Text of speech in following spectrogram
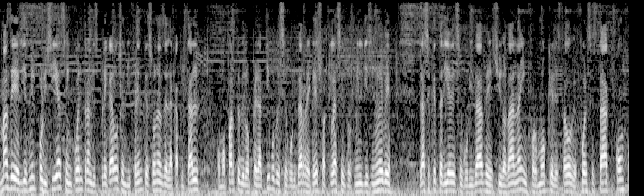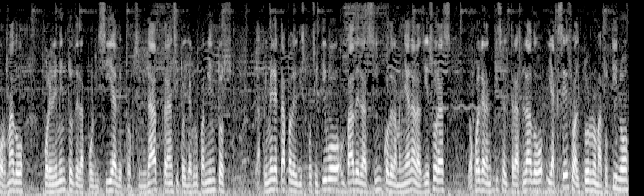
Más de 10.000 policías se encuentran desplegados en diferentes zonas de la capital como parte del operativo de seguridad regreso a clases 2019. La Secretaría de Seguridad Ciudadana informó que el estado de fuerza está conformado por elementos de la policía de proximidad, tránsito y agrupamientos. La primera etapa del dispositivo va de las 5 de la mañana a las 10 horas, lo cual garantiza el traslado y acceso al turno matutino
